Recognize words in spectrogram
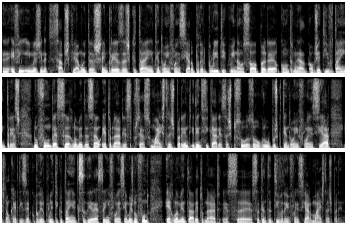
Eh, Enfim, imagina que sabes que há muitas empresas que têm, tentam influenciar o poder político e não só para com um determinado objetivo têm interesses. No fundo, essa regulamentação é tornar esse processo mais transparente, identificar essas pessoas ou grupos que tentam influenciar. Isto não quer dizer que o poder político tenha que ceder a essa influência, mas no fundo é regulamentar e tornar essa, essa tentativa de influenciar mais transparente.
